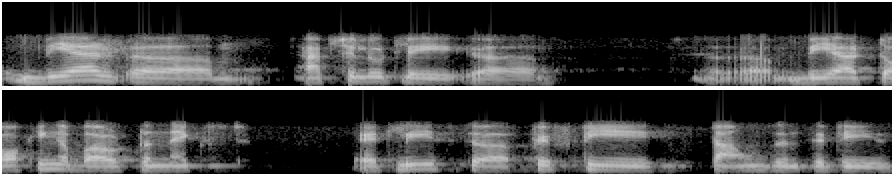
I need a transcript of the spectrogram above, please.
We are um, absolutely. Uh, we are talking about the next at least uh, 50 towns and cities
